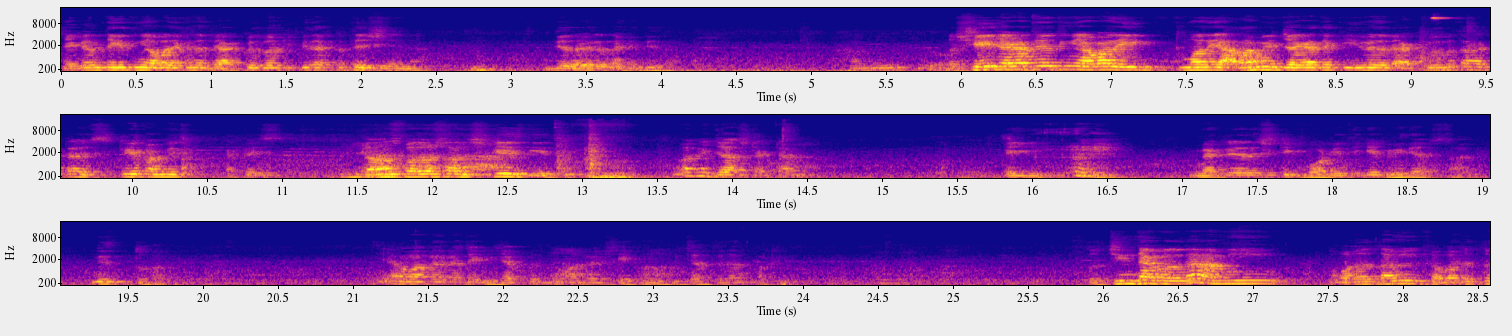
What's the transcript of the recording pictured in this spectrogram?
সেখান থেকে তুমি আবার এখানে ব্যাক করবে কি করে একটাতে এসে এসে না। দিয়ে দাও এটা নাকি দিয়ে দাও। সেই জায়গা থেকে তুমি আবার এই তোমার এই আরামের জায়গাতে কীভাবে ব্যাক করবে তার একটা স্টেপ আমি একটা ট্রান্সফরমেশন স্টেজ দিয়েছি। তোমাকে জাস্ট একটা এই ম্যাটেরিয়ালিস্টিক বডি থেকে বেরিয়ে আসতে হবে মৃত্যু হবে। যে আমার কাছে হিসাব করতে আমার কাছে সেই কোনো বিচার করে পাঠিয়ে তো চিন্তা করো না, আমি তোমার সাথে আমি সবার সাথে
